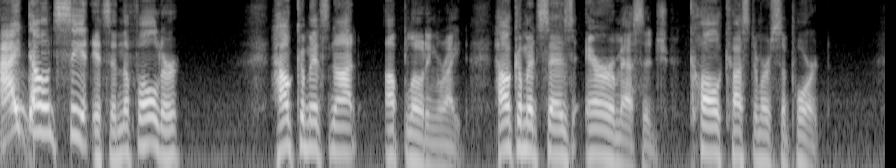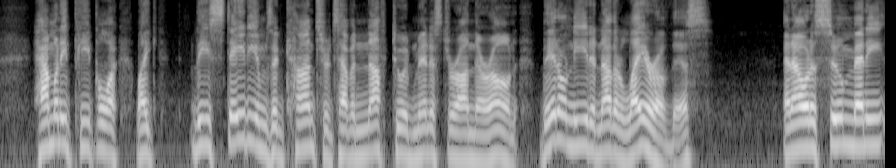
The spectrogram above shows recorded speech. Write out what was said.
I don't see it. It's in the folder. How come it's not uploading right? How come it says error message? Call customer support. How many people are like these stadiums and concerts have enough to administer on their own. They don't need another layer of this. And I would assume many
